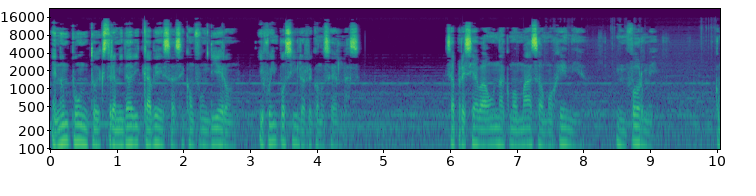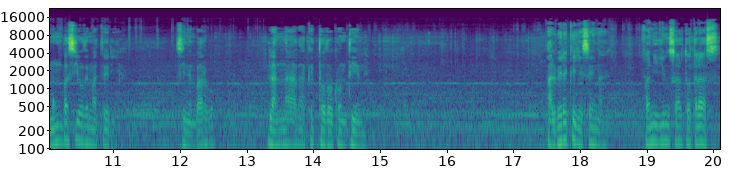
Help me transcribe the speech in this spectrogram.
En un punto extremidad y cabeza se confundieron y fue imposible reconocerlas. Se apreciaba una como masa homogénea, informe, como un vacío de materia. Sin embargo, la nada que todo contiene. Al ver aquella escena, Fanny dio un salto atrás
